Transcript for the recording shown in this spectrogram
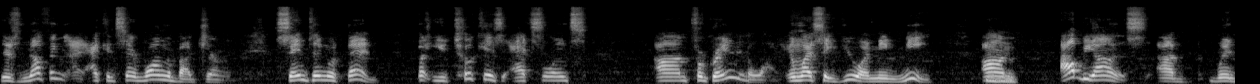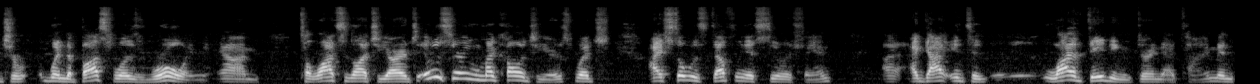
There's nothing I, I can say wrong about Jerome. Same thing with Ben. But you took his excellence um, for granted a lot. And when I say you, I mean me. Um, Mhm. I'll be honest. Um, when when the bus was rolling um, to lots and lots of yards, it was during my college years, which I still was definitely a Steelers fan. I, I got into a lot of dating during that time, and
